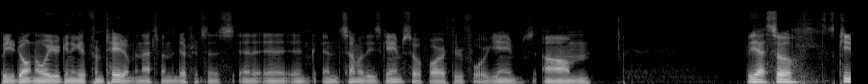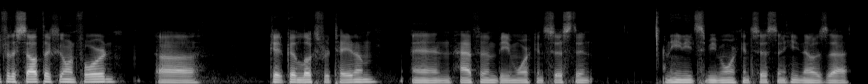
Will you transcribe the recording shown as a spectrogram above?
but you don't know what you're going to get from Tatum, and that's been the differences in, in in some of these games so far through four games. Um, but yeah, so it's key for the Celtics going forward. Uh, get good looks for Tatum and have him be more consistent. And he needs to be more consistent. He knows that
